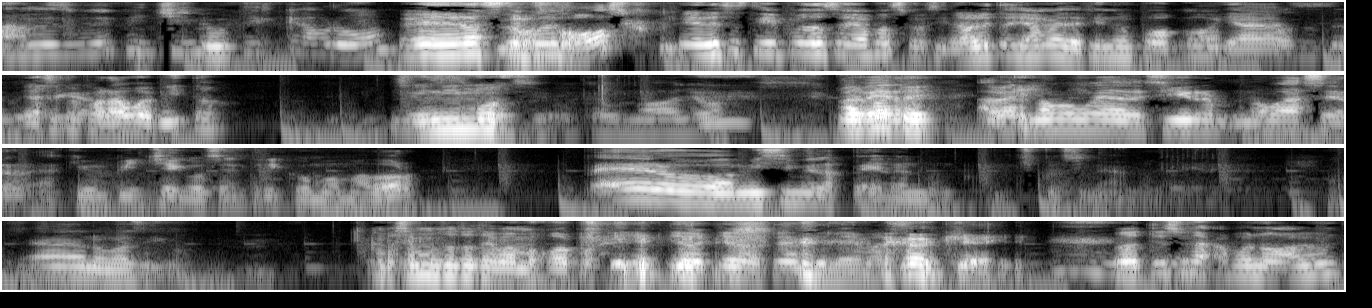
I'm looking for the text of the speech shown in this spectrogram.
mames, güey, pinche inútil, cabrón. En esos, Los tiempos, dos, en esos tiempos no sabíamos cocinar. Ahorita ya me defiendo un poco, ya, ya sé preparar huevito. Mínimo. No, yo. A ver, a ver, no me voy a decir, no voy a ser aquí un pinche egocéntrico mamador. Pero a mí sí me la pelan, man. Pinche cocinando. Ya nomás digo. Pasemos otro tema mejor porque ya quiero, quiero meter en dilemas. Ok. Pero tienes una, bueno, hay un-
